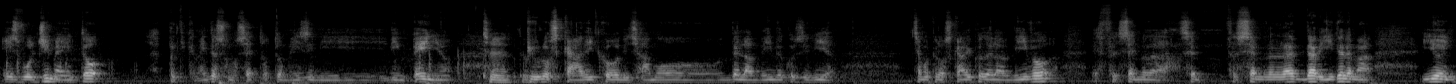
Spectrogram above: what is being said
e svolgimento praticamente sono 7-8 mesi di, di impegno, certo. più lo scarico diciamo, dell'arrivo e così via. Diciamo che lo scarico dell'arrivo sembra, sembra da ridere, ma io in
